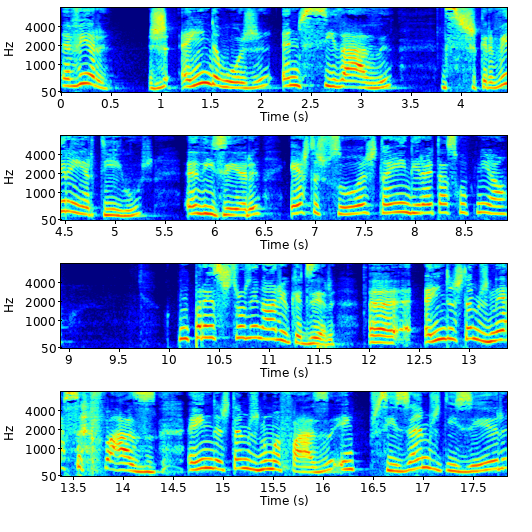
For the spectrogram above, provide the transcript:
haver, j- ainda hoje, a necessidade de se escreverem artigos a dizer estas pessoas têm direito à sua opinião. Me parece extraordinário, quer dizer, ah, ainda estamos nessa fase, ainda estamos numa fase em que precisamos dizer:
